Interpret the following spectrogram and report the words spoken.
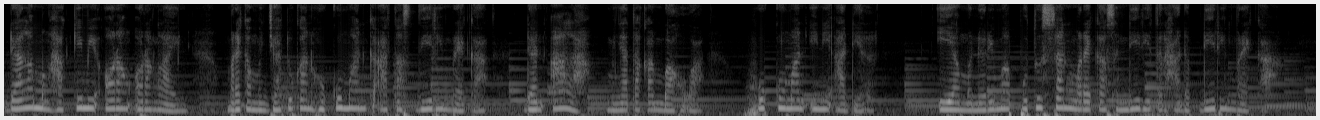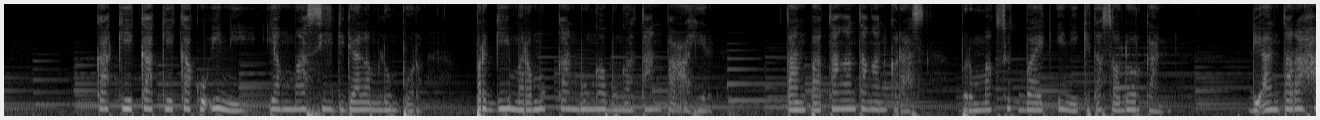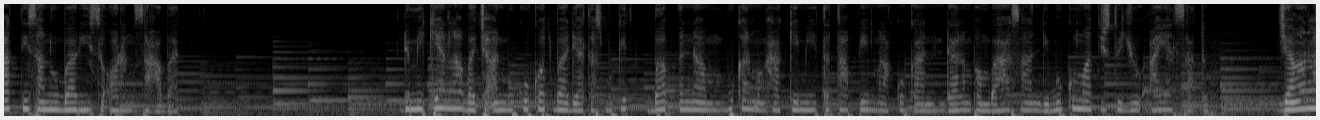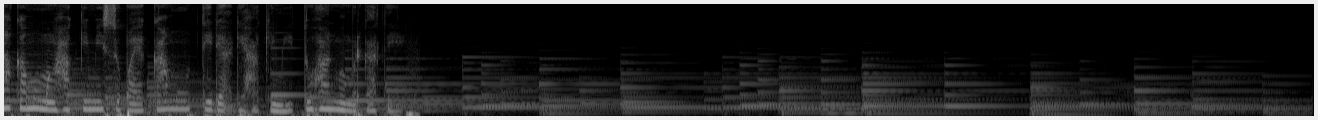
dalam menghakimi orang-orang lain, mereka menjatuhkan hukuman ke atas diri mereka, dan Allah menyatakan bahwa hukuman ini adil. Ia menerima putusan mereka sendiri terhadap diri mereka. Kaki-kaki kaku ini yang masih di dalam lumpur pergi meremukkan bunga-bunga tanpa akhir, tanpa tangan-tangan keras. Bermaksud baik ini kita sodorkan di antara hati sanubari seorang sahabat. Demikianlah bacaan buku khotbah di atas bukit bab 6 bukan menghakimi tetapi melakukan dalam pembahasan di buku Matius 7 ayat 1. Janganlah kamu menghakimi supaya kamu tidak dihakimi. Tuhan memberkati.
